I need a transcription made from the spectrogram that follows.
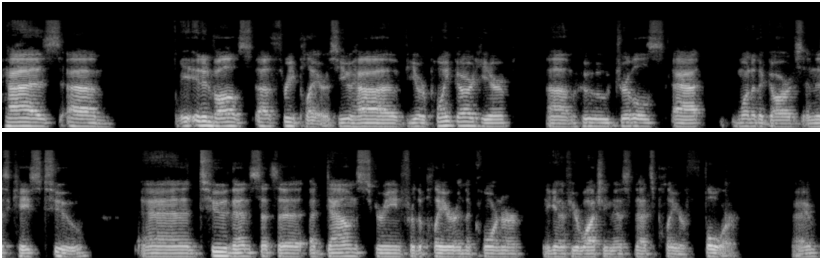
has um, it, it involves uh, three players. You have your point guard here, um, who dribbles at one of the guards, in this case, two, and two then sets a, a down screen for the player in the corner. And again, if you're watching this, that's player four. Okay.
